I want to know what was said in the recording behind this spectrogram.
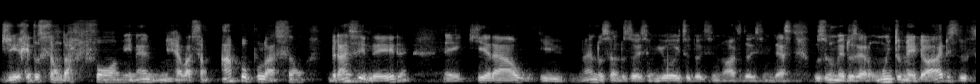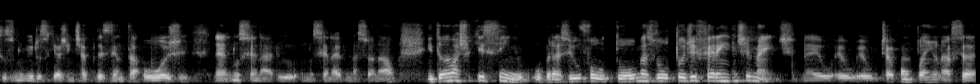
de redução da fome, né, em relação à população brasileira, né, que era algo que né, nos anos 2008, 2009, 2010, os números eram muito melhores do que os números que a gente apresenta hoje né, no, cenário, no cenário nacional. Então, eu acho que sim, o, Brasil voltou, mas voltou diferentemente. Né, eu, eu, eu te acompanho nessa,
